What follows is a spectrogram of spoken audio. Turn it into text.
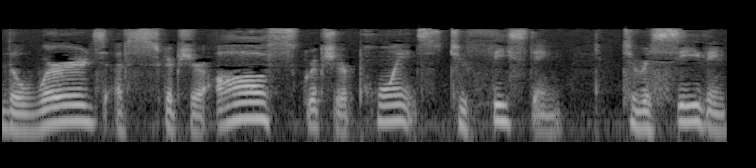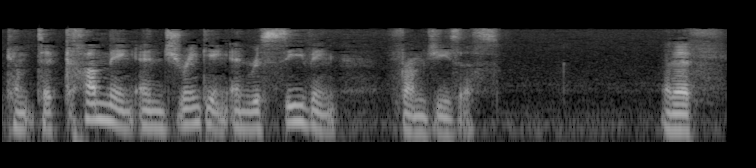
the words of Scripture, all Scripture points to feasting, to receiving, com- to coming and drinking and receiving from Jesus. And if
